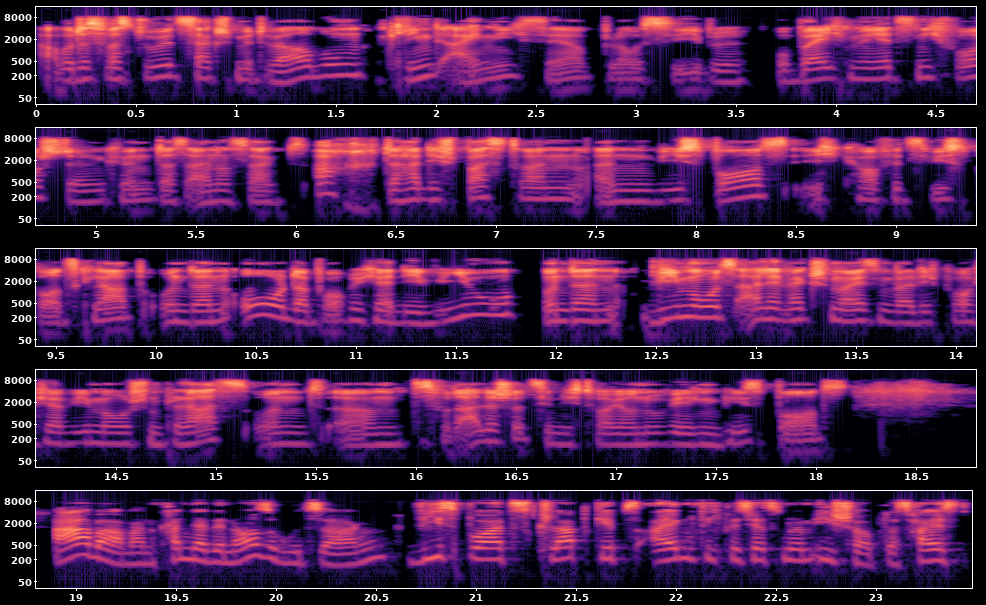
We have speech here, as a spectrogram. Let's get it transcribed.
Aber das, was du jetzt sagst mit Werbung, klingt eigentlich sehr plausibel. Wobei ich mir jetzt nicht vorstellen könnte, dass einer sagt, ach, da hatte ich Spaß dran an Wii Sports, ich kaufe jetzt Wii Sports Club und dann, oh, da brauche ich ja die Wii und dann Wii Modes alle wegschmeißen, weil ich brauche ja Wii Motion Plus und ähm, das wird alles schon ziemlich teuer, nur wegen Wii Sports. Aber man kann ja genauso gut sagen, Wii Sports Club gibt's eigentlich bis jetzt nur im eShop. Das heißt,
